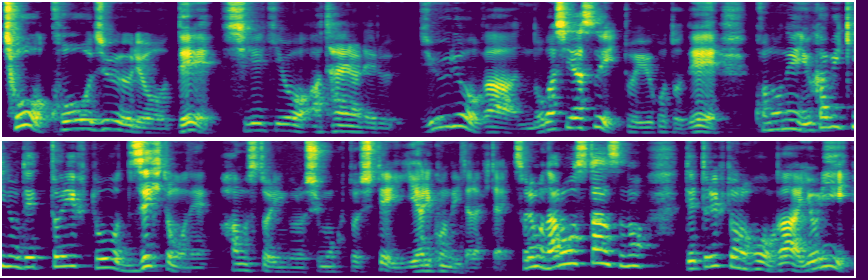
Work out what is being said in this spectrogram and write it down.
超高重量で刺激を与えられる。重量が伸ばしやすいということで、このね、床引きのデッドリフトをぜひともね、ハムストリングの種目としてやり込んでいただきたい。それもナロースタンスのデッドリフトの方がより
